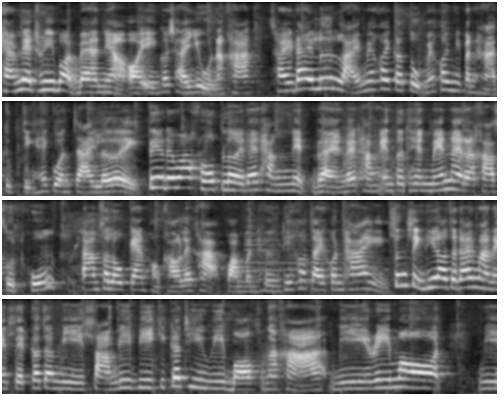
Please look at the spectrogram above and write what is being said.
แถมเน็ตทรีบอร์ดแบนเนี่ยออยเองก็ใช้อยู่นะคะ ใช้ได้ลื่นไหลไม่ค่อยกระตุกไม่ค่อยมีปัญหาจุกจิกให้กวนใจเลย เรียกได้ว่าครบเลยได้ทั้งเน็ตแรงได้ทั้งเอนเตอร์เทนเมนต์ในราคาสุดคุ้ม ตามสโลแกนของเขาเลยค่ะ ความบันเทิงที่เข้าใจคนไทย ซึ่งสิ่งที่เราจะได้มาในเซตก็จะมีรีบ็อกซ์นะคะ มีรีโมทมี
